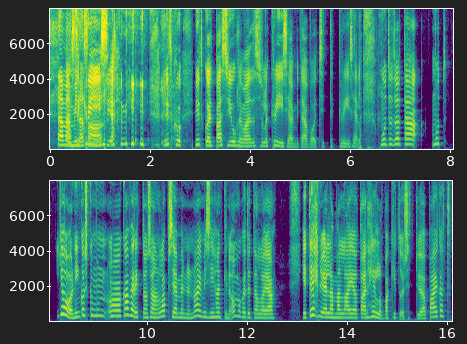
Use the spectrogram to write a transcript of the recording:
Tämän Tässä minä saan. kriisiä. niin, nyt, kun, nyt kun et päässyt juhlimaan tässä sulle kriisiä, mitä voit sitten kriiseillä. Mutta tota, mut joo, niin koska mun kaverit on saanut lapsia, mennyt naimisiin, hankkinut omakotitaloja ja tehnyt elämällään jotain hellon vakituiset työpaikat,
